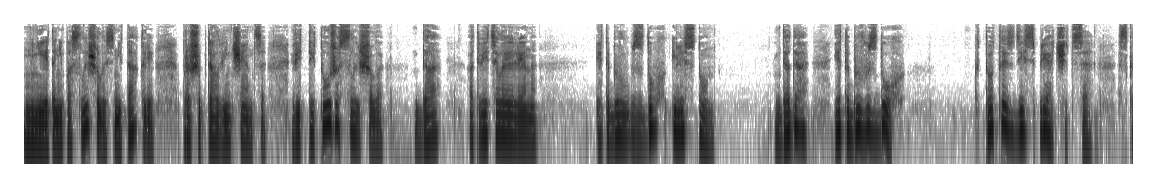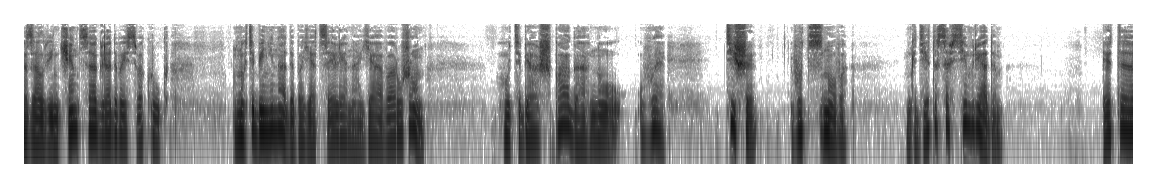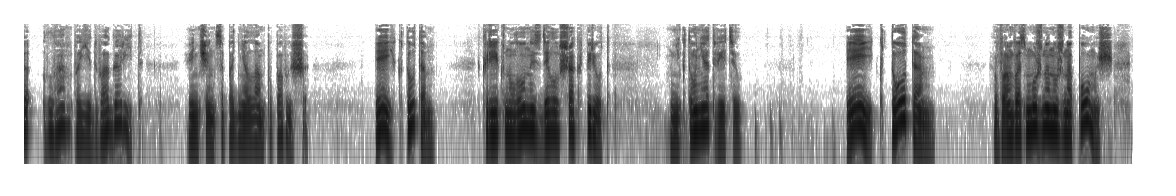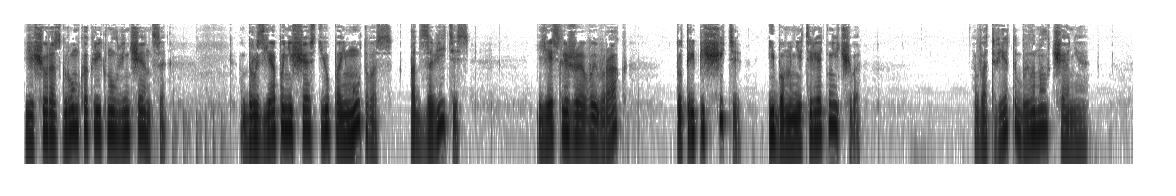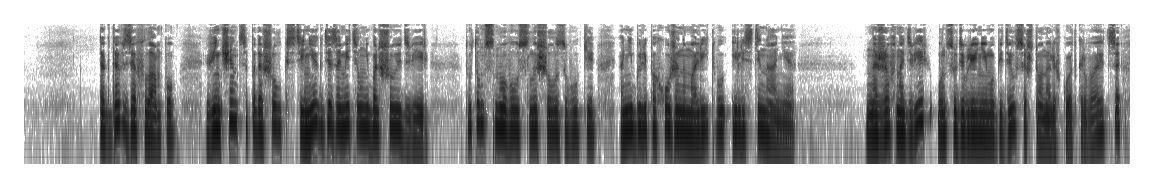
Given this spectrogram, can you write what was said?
«Мне это не послышалось, не так ли?» — прошептал Винченцо. «Ведь ты тоже слышала?» «Да», — ответила Елена. «Это был вздох или стон?» «Да-да, это был вздох». «Кто-то здесь прячется», — сказал Винченцо, оглядываясь вокруг. «Но тебе не надо бояться, Елена, я вооружен». «У тебя шпага, но, увы...» «Тише, вот снова» где-то совсем рядом. Эта лампа едва горит. Винченцо поднял лампу повыше. «Эй, кто там?» — крикнул он и сделал шаг вперед. Никто не ответил. «Эй, кто там?» «Вам, возможно, нужна помощь!» — еще раз громко крикнул Винченцо. «Друзья, по несчастью, поймут вас. Отзовитесь. Если же вы враг, то трепещите, ибо мне терять нечего». В ответ было молчание. Тогда, взяв лампу, Винченцо подошел к стене, где заметил небольшую дверь. Тут он снова услышал звуки. Они были похожи на молитву или стенание. Нажав на дверь, он с удивлением убедился, что она легко открывается —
